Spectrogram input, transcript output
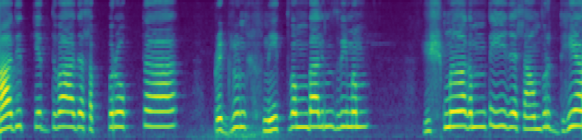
आदित्यद्वादसप्रोक्ता प्रगृह्णीत्वं युष्मागं तेजसां वृद्ध्या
